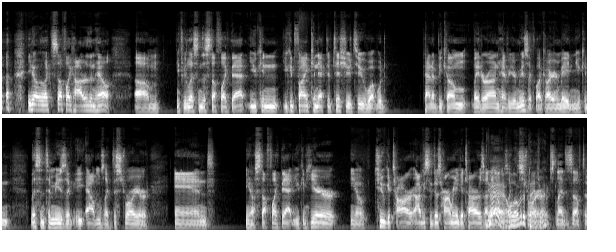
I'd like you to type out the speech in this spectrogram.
you know, like stuff like Hotter Than Hell. Um, if you listen to stuff like that, you can you could find connective tissue to what would kind of become later on heavier music like Iron Maiden. You can listen to music albums like Destroyer and you know stuff like that. You can hear you know two guitar. Obviously, there's harmony guitars on Yeah, albums all like over the Destroyer, place, right? which lends itself to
